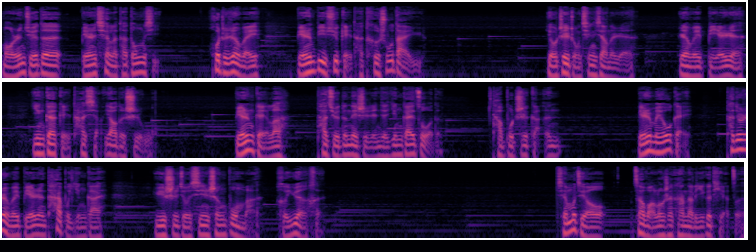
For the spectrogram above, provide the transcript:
某人觉得别人欠了他东西。或者认为别人必须给他特殊待遇，有这种倾向的人，认为别人应该给他想要的事物，别人给了他，觉得那是人家应该做的，他不知感恩；别人没有给，他就认为别人太不应该，于是就心生不满和怨恨。前不久在网络上看到了一个帖子，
